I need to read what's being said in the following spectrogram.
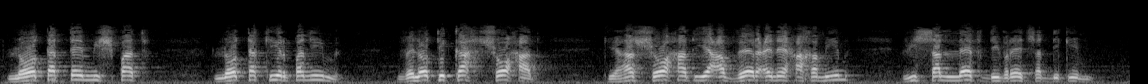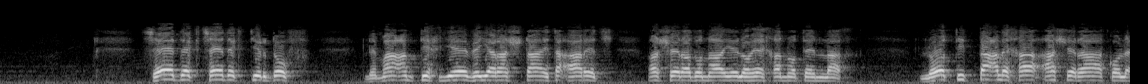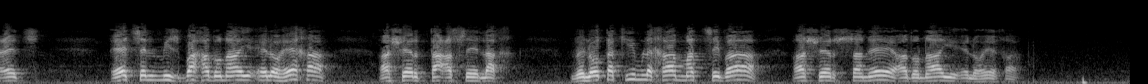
לא תטה משפט, לא תכיר פנים, ולא תיקח שוחד, כי השוחד יעוור עיני חכמים, ויסלף דברי צדיקים. צדק צדק תרדוף, למען תחיה וירשת את הארץ אשר אדוני אלוהיך נותן לך. לא תיטע לך אשרה כל עץ. אצל מזבח אדוני אלוהיך אשר תעשה לך, ולא תקים לך מצבה אשר שנא אדוני אלוהיך.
